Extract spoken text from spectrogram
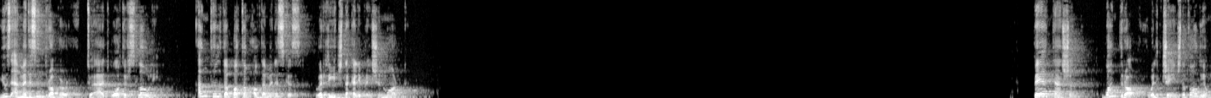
Use a medicine dropper to add water slowly until the bottom of the meniscus will reach the calibration mark. Pay attention, one drop will change the volume.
